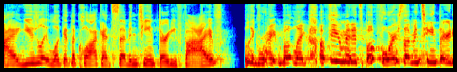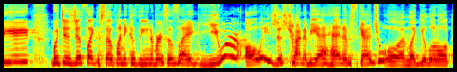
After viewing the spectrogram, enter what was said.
I usually look at the clock at 1735 like right but like a few minutes before 1738 which is just like so funny because the universe is like you are always just trying to be ahead of schedule and like you little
